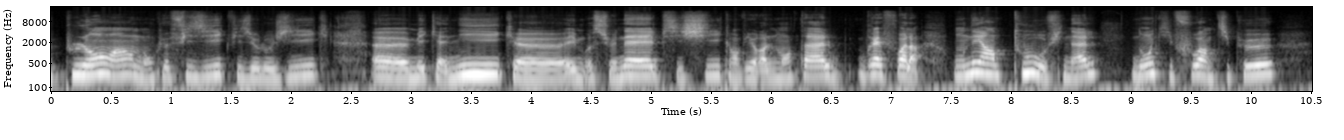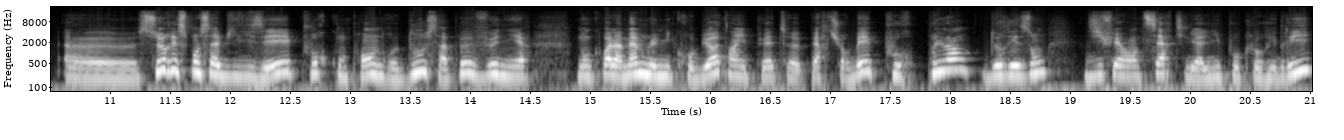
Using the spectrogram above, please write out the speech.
plans, hein, donc physique, physiologique, euh, mécanique, euh, émotionnel, psychique, environnemental, bref, voilà, on est un tout au final, donc il faut un petit peu euh, se responsabiliser pour comprendre d'où ça peut venir. Donc voilà, même le microbiote, hein, il peut être perturbé pour plein de raisons différentes. Certes, il y a l'hypochloridrie,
